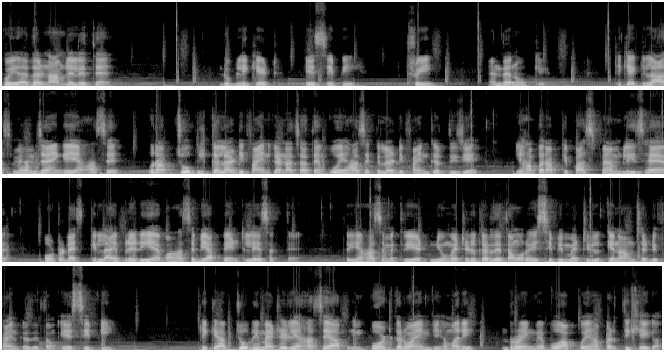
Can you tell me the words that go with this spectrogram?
कोई अदर नाम ले लेते हैं। Duplicate ACP three and then okay ठीक है ग्लास में हम जाएँगे यहाँ से, और आप जो भी कलर डिफाइन करना चाहते हैं, वो यहाँ से कलर डिफाइन कर दीजिए। यहाँ पर आपके पास फैमिलीज़ है ऑटोडेस्क की लाइब्रेरी है, वहाँ से भी आप पेंट ले सकते हैं। तो यहाँ से मैं क्रिएट न्यू मटेरियल कर देता हूँ, और एसीपी मटेरियल के नाम से डिफाइन कर देता हूँ एसीपी ठीक है, अब जो भी मटेरियल यहाँ से आप इम्पोर्ट करवाएँगे हमारी ड्राइंग में, वो आपको यहाँ पर दिखेगा।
